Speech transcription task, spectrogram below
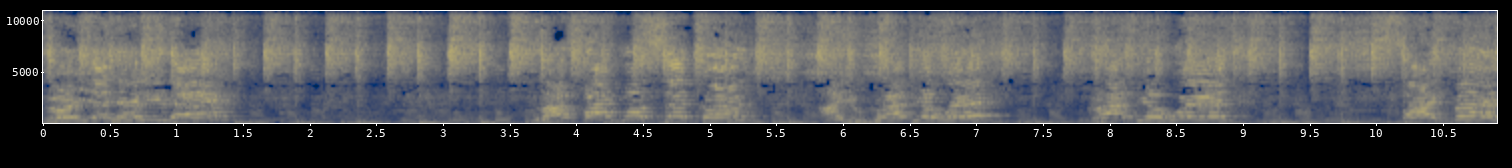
Going, you're nearly there. You have five more seconds. And you grab your weight. Grab your weight. Side bend.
